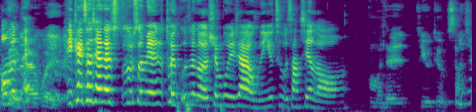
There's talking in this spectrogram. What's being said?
我们哎，你可以趁现在顺便推那个宣布一下，我们的 YouTube 上线喽。我们的 YouTube 上线。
